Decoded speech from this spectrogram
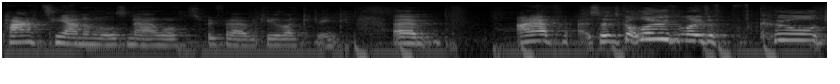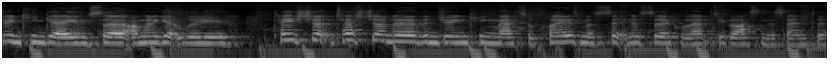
party animals now. Well, to be fair, we do like a drink. Um, I have, so it's got loads and loads of cool drinking games. So I'm gonna get Lou, test your, test your nerve and drinking metal. Players must sit in a circle with an empty glass in the centre.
